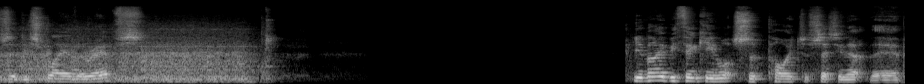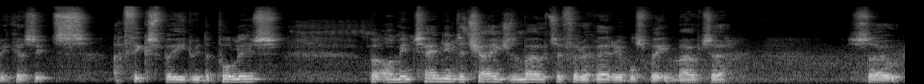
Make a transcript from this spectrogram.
Gives a display of the revs. You may be thinking what's the point of setting that there because it's a fixed speed with the pulleys but I'm intending to change the motor for a variable speed motor so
